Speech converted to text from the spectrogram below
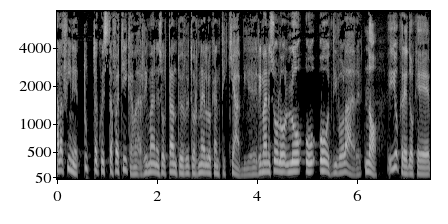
alla fine tutta questa fatica ma rimane soltanto il ritornello canticchiabile, rimane solo lo o o di volare? No, io credo che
